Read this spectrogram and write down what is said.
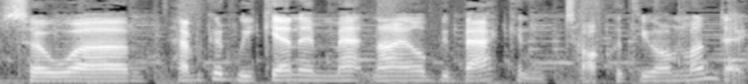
so uh, have a good weekend, and Matt and I will be back and talk with you on Monday.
